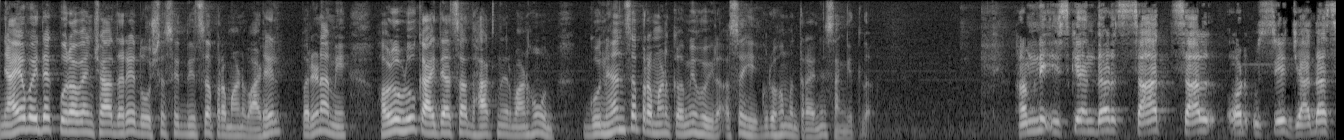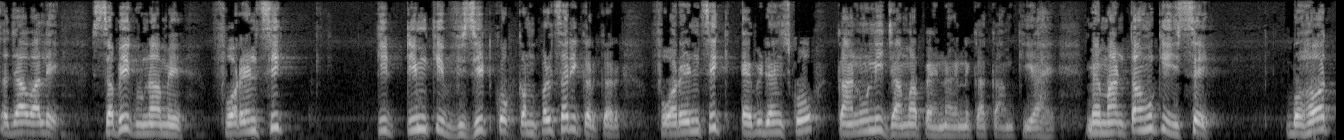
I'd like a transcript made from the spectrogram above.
न्यायवैद्यक पुराव्यांच्या आधारे दोषसिद्धीचं प्रमाण वाढेल. परिणामी हळूहळू कायद्याचा धाक निर्माण होऊन गुन्ह्यांचं प्रमाण कमी होईल असंही गृहमंत्र्यांनी सांगितलं. हमने इसके अंदर सात साल और उससे ज्यादा सजा वाले सभी गुना में फॉरेंसिक की टीम की विज़िट को कंपलसरी कर कर फॉरेंसिक एविडेंस को कानूनी जामा पहनाने का काम किया है। मैं मानता हूँ कि इससे बहुत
